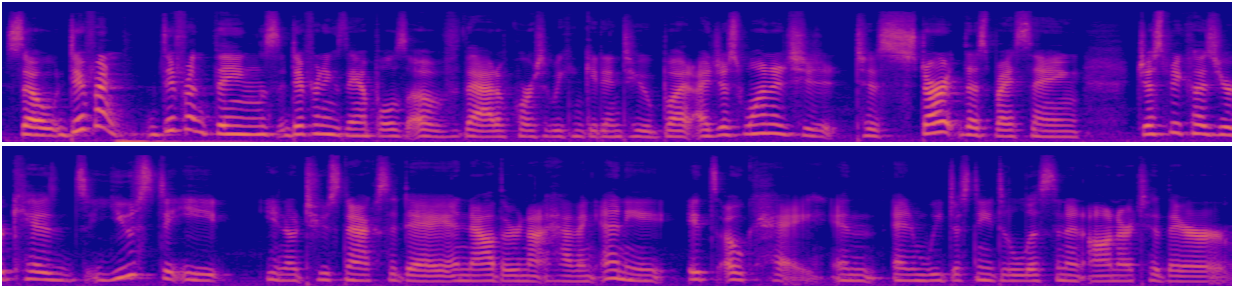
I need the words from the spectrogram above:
So different different things different examples of that of course we can get into but i just wanted to to start this by saying just because your kids used to eat you know two snacks a day and now they're not having any it's okay. And and we just need to listen and honor to their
